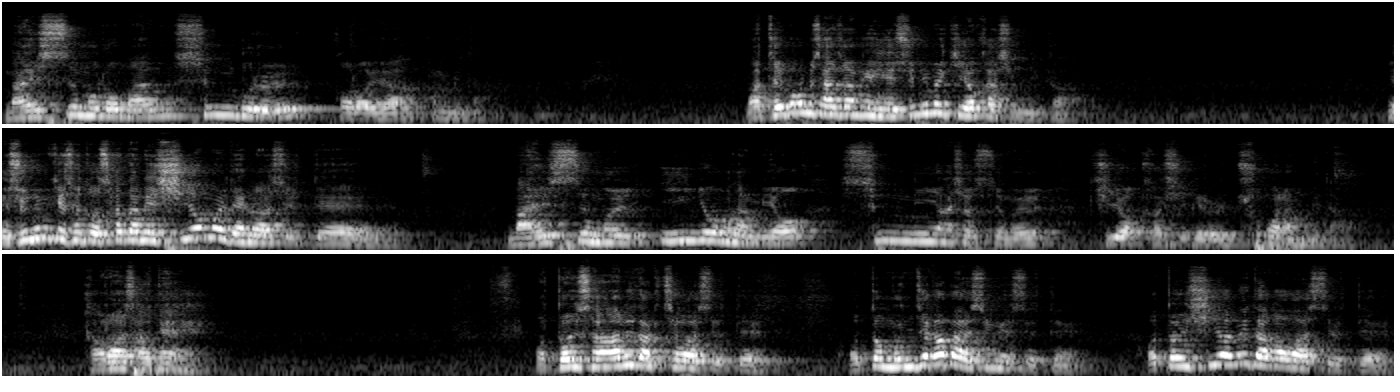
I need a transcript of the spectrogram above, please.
말씀으로만 승부를 걸어야 합니다. 마태복음 4장에 예수님을 기억하십니까? 예수님께서도 사단의 시험을 당하실 때 말씀을 인용하며 승리하셨음을 기억하시기를 축원합니다. 가라사대 어떤 사안이 닥쳐왔을 때 어떤 문제가 발생했을 때 어떤 시험이 다가왔을 때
